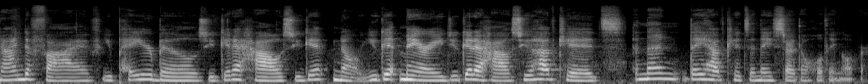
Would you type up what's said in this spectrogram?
nine to five, you pay your bills, you get a house, you get, no, you get married, you get a house, you have kids, and then they have kids and they start the whole thing over.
